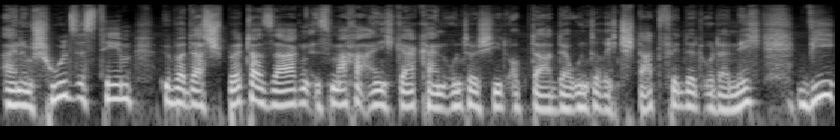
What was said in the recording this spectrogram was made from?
Einem Schulsystem, über das Spötter sagen, es mache eigentlich gar keinen Unterschied, ob da der Unterricht stattfindet oder nicht. Wie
